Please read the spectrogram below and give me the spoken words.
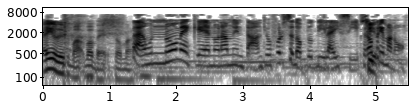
E io ho detto ma vabbè insomma. Beh, un nome che non hanno in tanti, o forse dopo di lei sì, però Sì. prima no.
